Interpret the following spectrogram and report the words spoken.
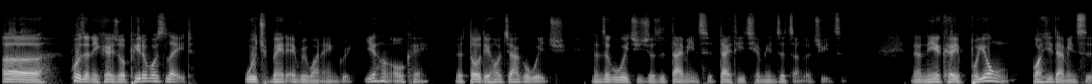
呃，或者你可以说 Peter was late，which made everyone angry，也很 OK。就逗点后加个 which。那这个 which 就是代名词代替前面这整个句子。那你也可以不用关系代名词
